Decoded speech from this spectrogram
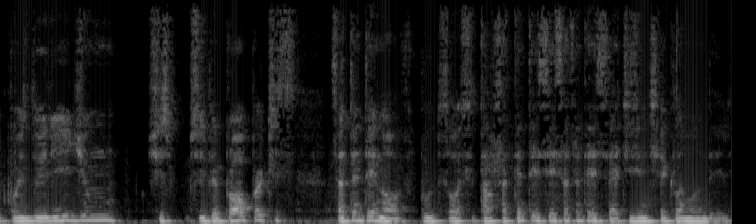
Depois do Iridium, XP Properties, 79. Putz, ó, esse tá 76, 77, gente reclamando dele.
